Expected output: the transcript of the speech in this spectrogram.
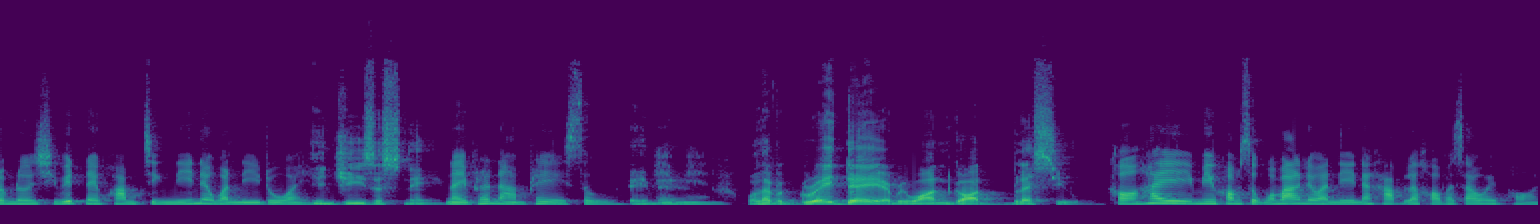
ดำเนินชีวิตในความจริงนี้ในวันนี้ด้วย In Jesus' name. ในพระนามพระเยซู Amen. Amen. Well, have a great day, everyone. God bless you. ขอให้มีความสุขมากๆในวันนี้นะครับ และขอพระเจ้าอวยพร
